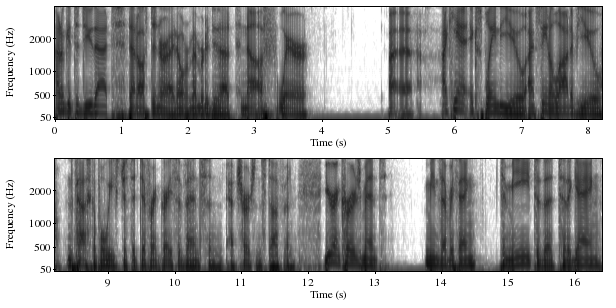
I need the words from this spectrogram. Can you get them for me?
I don't get to do that that often, or I don't remember to do that enough. Where I, I can't explain to you. I've seen a lot of you in the past couple weeks, just at different grace events and at church and stuff, and your encouragement means everything to me, to the to the gang.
